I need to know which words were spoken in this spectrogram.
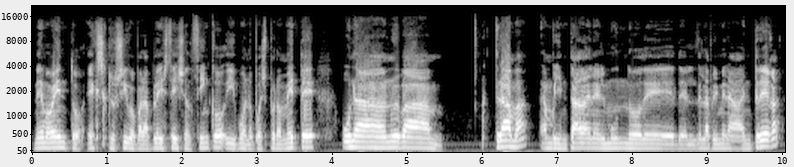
De momento exclusivo para PlayStation 5 y bueno, pues promete una nueva trama ambientada en el mundo de, de- la primera entrega.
